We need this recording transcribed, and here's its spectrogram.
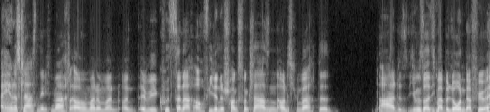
Ey, und das Klasen, den ich macht, oh Mann, oh Mann. Und irgendwie kurz danach auch wieder eine Chance von Klasen, auch nicht gemacht ah, das Junge soll sich mal belohnen dafür.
